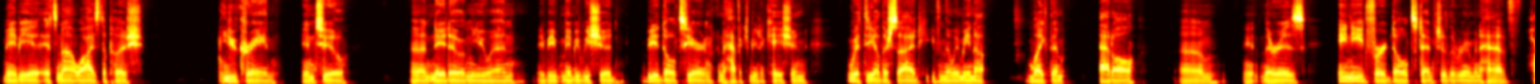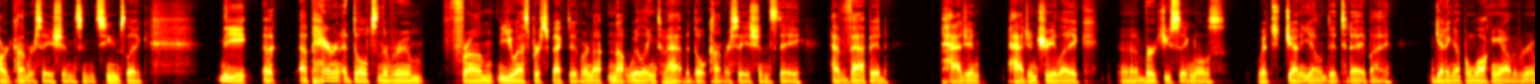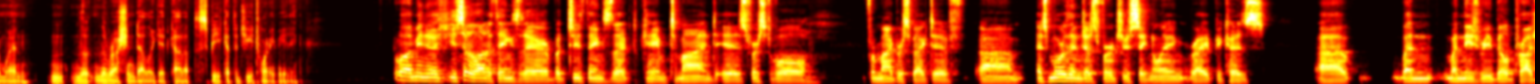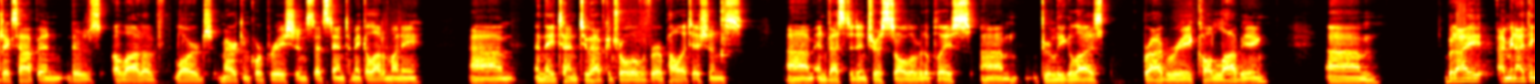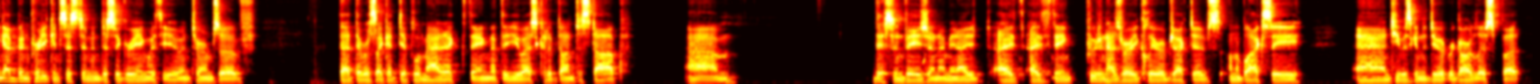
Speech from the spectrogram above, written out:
Maybe it's not wise to push Ukraine into uh, NATO and the UN. Maybe maybe we should be adults here and, and have a communication with the other side, even though we may not like them at all. Um, there is a need for adults to enter the room and have hard conversations. And it seems like the uh, apparent adults in the room from the U.S. perspective are not not willing to have adult conversations. They have vapid pageant pageantry like uh, virtue signals, which Janet Yellen did today by getting up and walking out of the room when the, the Russian delegate got up to speak at the G20 meeting. Well, I mean, uh, you said a lot of things there, but two things that came to mind is first of all, from my perspective, um, it's more than just virtue signaling, right? Because uh, when when these rebuild projects happen, there's a lot of large American corporations that stand to make a lot of money, um, and they tend to have control over our politicians, um, and vested interests all over the place um, through legalized bribery called lobbying. Um, but I, I mean, I think I've been pretty consistent in disagreeing with you in terms of that there was like a diplomatic thing that the U.S. could have done to stop um, this invasion. I mean, I, I, I think Putin has very clear objectives on the Black Sea, and he was going to do it regardless. But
